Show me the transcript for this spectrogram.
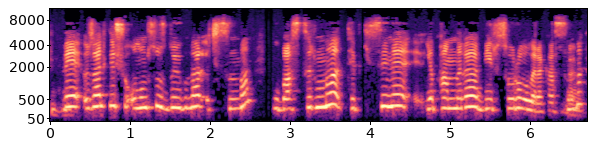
Hı-hı. Ve özellikle şu olumsuz duygular açısından bu bastırma tepkisini yapanlara bir soru olarak aslında aslında. Evet.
